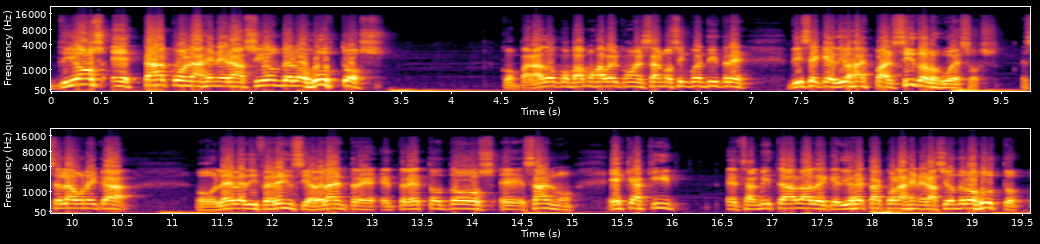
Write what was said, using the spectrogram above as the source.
Dios está con la generación de los justos. Comparado con, vamos a ver con el Salmo 53, dice que Dios ha esparcido los huesos. Esa es la única o leve diferencia, ¿verdad? Entre, entre estos dos eh, salmos. Es que aquí el salmista habla de que Dios está con la generación de los justos.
